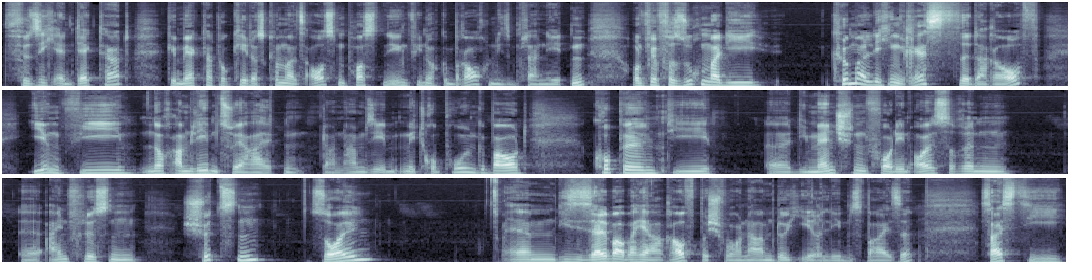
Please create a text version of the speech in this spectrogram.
für sich entdeckt hat, gemerkt hat, okay, das können wir als Außenposten irgendwie noch gebrauchen, diesen Planeten. Und wir versuchen mal die kümmerlichen Reste darauf irgendwie noch am Leben zu erhalten. Dann haben sie Metropolen gebaut, Kuppeln, die äh, die Menschen vor den äußeren äh, Einflüssen schützen sollen, ähm, die sie selber aber heraufbeschworen haben durch ihre Lebensweise. Das heißt, die,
